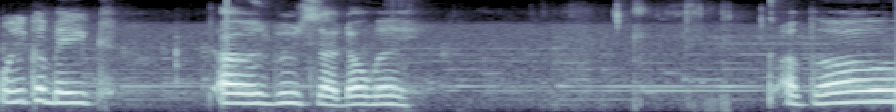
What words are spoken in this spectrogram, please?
Or you can make uh, booster, no way. A bow.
